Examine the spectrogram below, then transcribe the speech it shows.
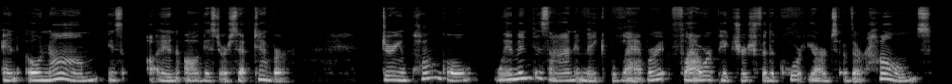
and Onam is uh, in August or September. During Pongal, women design and make elaborate flower pictures for the courtyards of their homes,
